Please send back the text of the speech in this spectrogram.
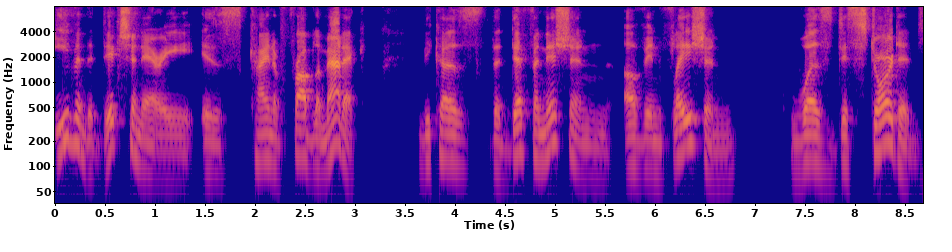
even the dictionary is kind of problematic because the definition of inflation was distorted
